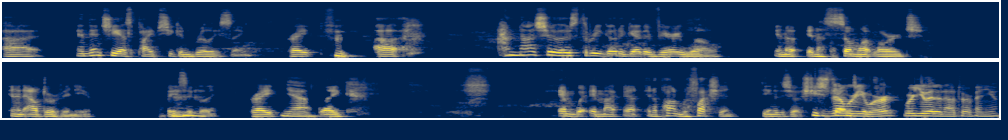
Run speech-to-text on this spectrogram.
Uh, and then she has pipes. She can really sing, right? Hmm. uh, I'm not sure those three go together very well in a in a somewhat large in an outdoor venue, basically, mm-hmm. right? Yeah, like and in my and upon reflection, at the end of the show, she's is that where you were? Were you at an outdoor venue?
